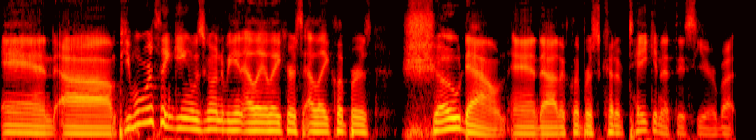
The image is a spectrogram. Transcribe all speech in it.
And um, people were thinking it was going to be an LA Lakers, LA Clippers showdown. And uh, the Clippers could have taken it this year, but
